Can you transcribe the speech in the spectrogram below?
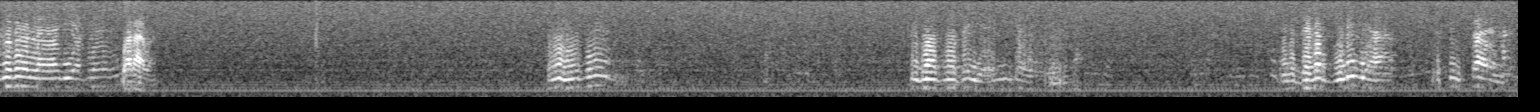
કે શું લાવવા દઈએ આપણે બરાબર. તમે સમજો ને? શુદ્ધાત્મા થઈ જાય એમ કહે. અને જગત ભૂલી ગયા તો શું થાય નહીં.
